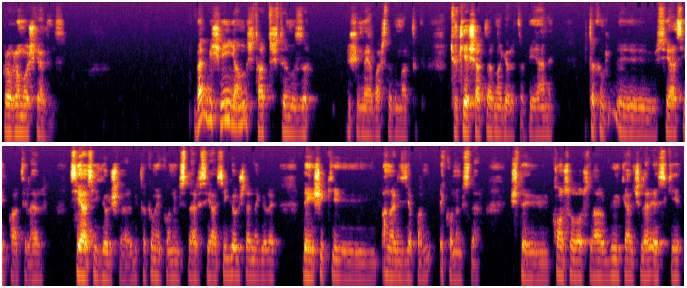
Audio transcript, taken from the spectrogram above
programa hoş geldiniz. Ben bir şeyin yanlış tartıştığımızı düşünmeye başladım artık. Türkiye şartlarına göre tabii yani bir takım e, siyasi partiler, siyasi görüşler, bir takım ekonomistler siyasi görüşlerine göre değişik e, analiz yapan ekonomistler, işte konsoloslar, büyükelçiler eski,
